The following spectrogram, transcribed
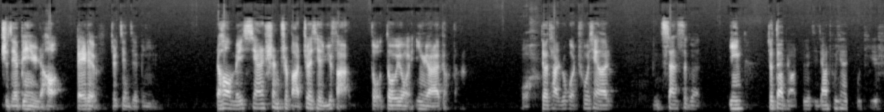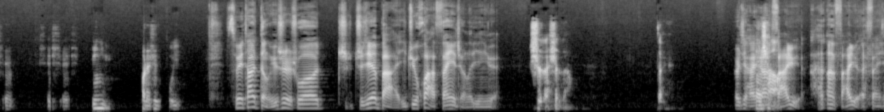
直接宾语，然后 dative 就是间接宾语，然后梅西安甚至把这些语法都都用英语来表达。哇，就它如果出现了三四个音，就代表这个即将出现的主题是是是是宾语或者是主语。所以它等于是说直直接把一句话翻译成了音乐，是的，是的，对。而且还是按法语按按法语来翻译。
